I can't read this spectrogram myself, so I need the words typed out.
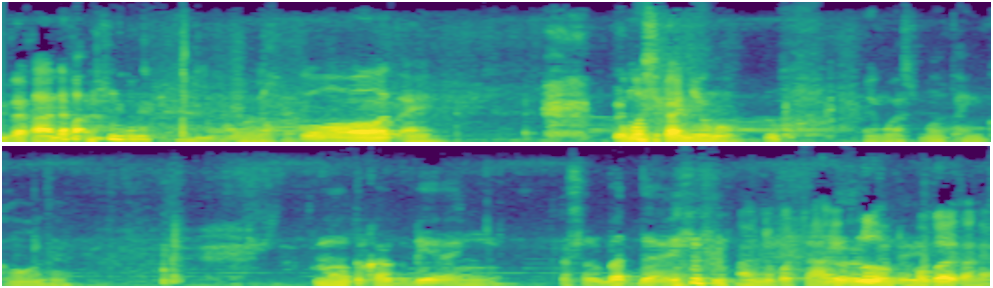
gak ada pak nambung aing nyokot aing. Kamu masih kanyu mau. Uh aing mas aing kok Emang tuh kagak dia yang kesel banget dah. aing. Nyokot cai Tuh, lu. mau gue tanya.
